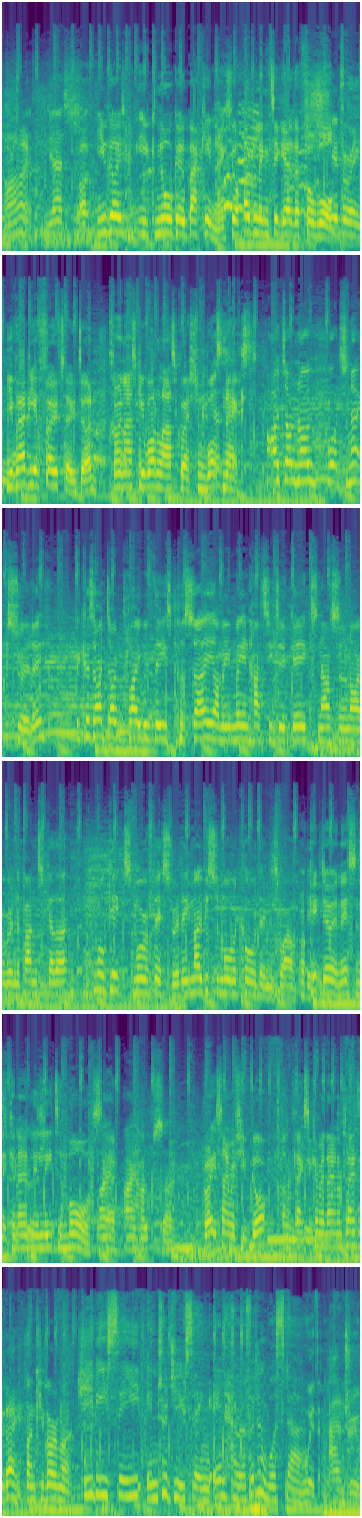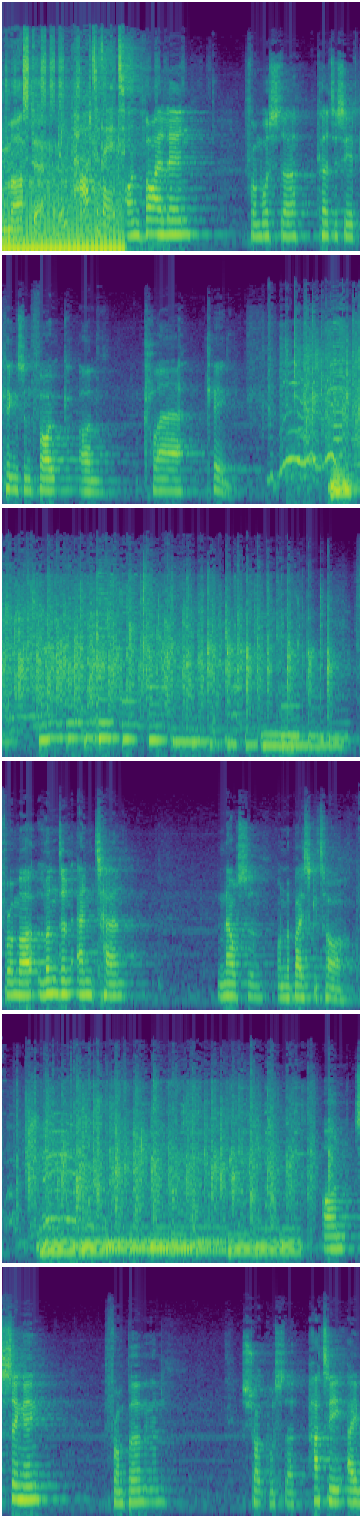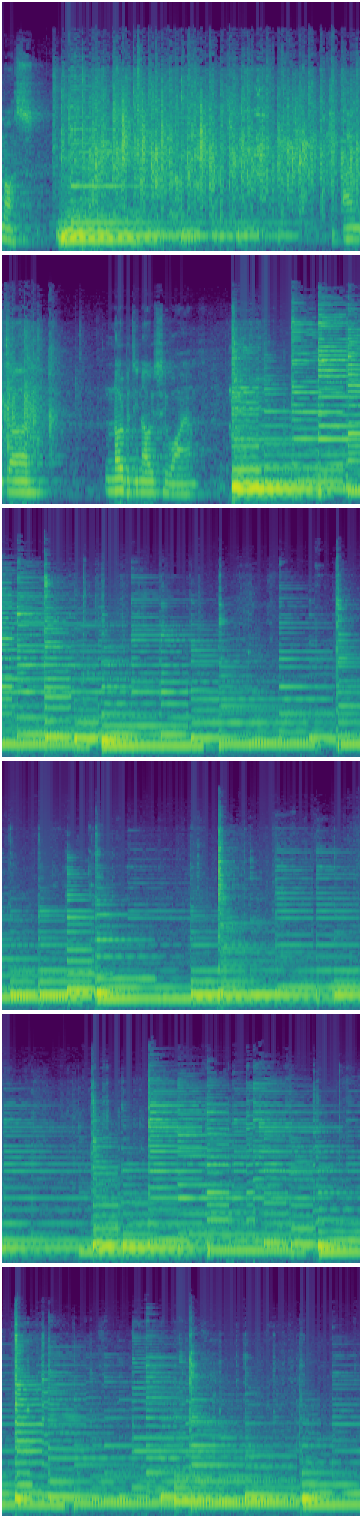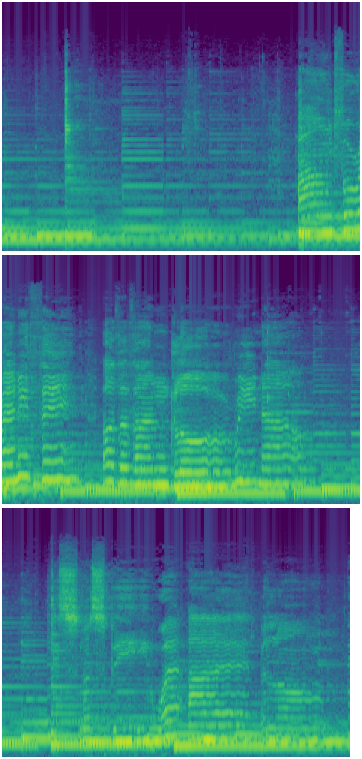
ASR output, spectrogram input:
All right. Yes. Well, you guys, you can all go back in now you're huddling together for warmth. Shivering. You've had your photo done, so I'm going to ask you one last question. What's next? I don't know what's next really, because I don't play with these per se. I mean, me and Hattie do gigs. Nelson and I were in the band together. More gigs, more of this really. Maybe some more recording as well. I'll keep doing this, and it can only lead to more. So, I, I hope so. great sandwich you've got, and thanks for coming down and playing today. Thank you very much. BBC introducing in Hereford and Worcester. With Andrew Marston. Be part of it. On violin from Worcester, courtesy of Kings and Folk, um, Claire King. From uh, London N10, Nelson on the bass guitar. on singing from Birmingham, stroke Worcester, Hattie Amos. and uh, nobody knows who I am. Glory now. This must be where I belong.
